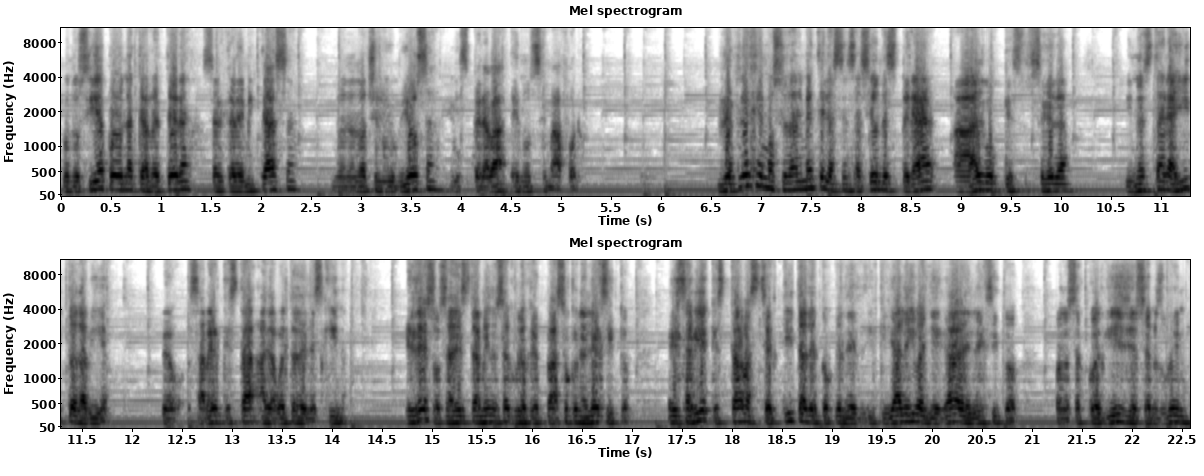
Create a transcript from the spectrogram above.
Conducía por una carretera cerca de mi casa en una noche lluviosa y esperaba en un semáforo. Refleja emocionalmente la sensación de esperar a algo que suceda y no estar allí todavía, pero saber que está a la vuelta de la esquina es eso, o sea, es también lo que pasó con el éxito. Él sabía que estaba cerquita de tocar y que ya le iba a llegar el éxito cuando sacó el Guille, James Green.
